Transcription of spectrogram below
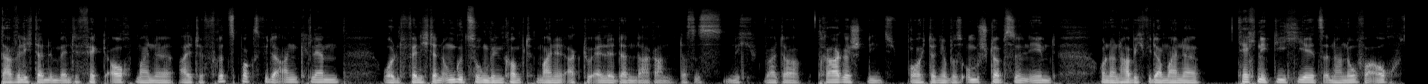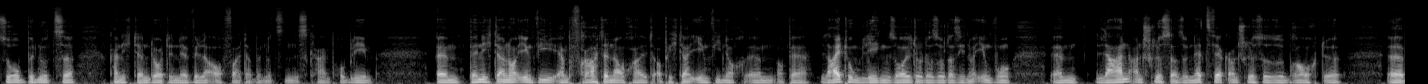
da will ich dann im Endeffekt auch meine alte Fritzbox wieder anklemmen. Und wenn ich dann umgezogen bin, kommt meine aktuelle dann daran. Das ist nicht weiter tragisch. Die brauche ich dann ja bloß umstöpseln eben. Und dann habe ich wieder meine Technik, die ich hier jetzt in Hannover auch so benutze, kann ich dann dort in der Villa auch weiter benutzen. Ist kein Problem. Ähm, wenn ich da noch irgendwie, er fragt dann auch halt, ob ich da irgendwie noch, ähm, ob er Leitung legen sollte oder so, dass ich noch irgendwo ähm, LAN-Anschlüsse, also Netzwerkanschlüsse so brauchte. Äh,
